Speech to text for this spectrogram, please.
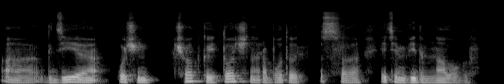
а, где очень четко и точно работают с этим видом налогов?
